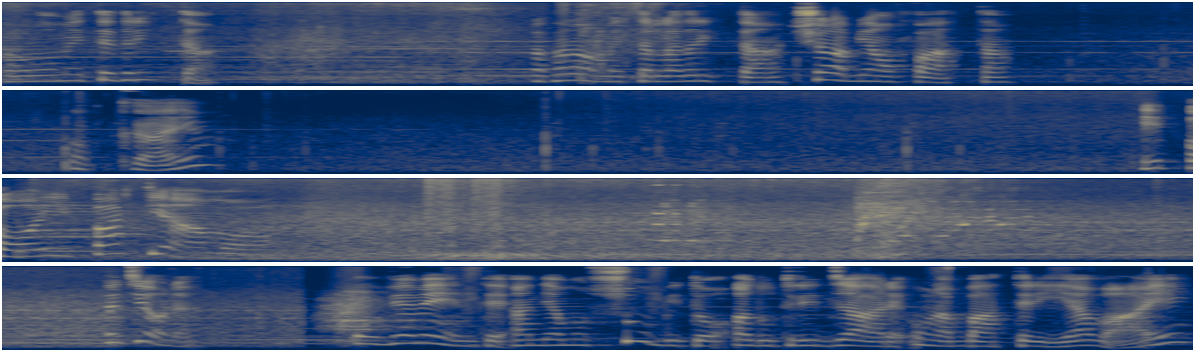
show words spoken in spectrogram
Lo mette dritta. La farò metterla dritta. Ce l'abbiamo fatta. Ok. E poi partiamo. Attenzione. Ovviamente andiamo subito ad utilizzare una batteria, vai.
